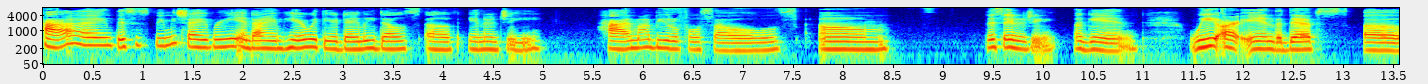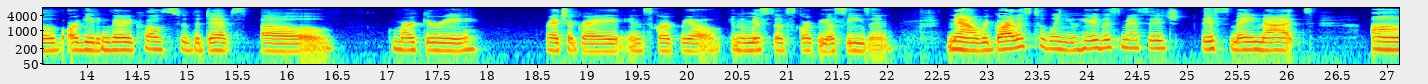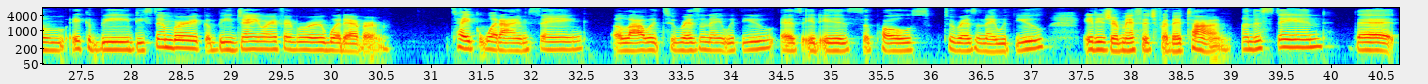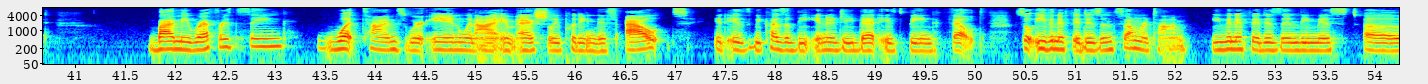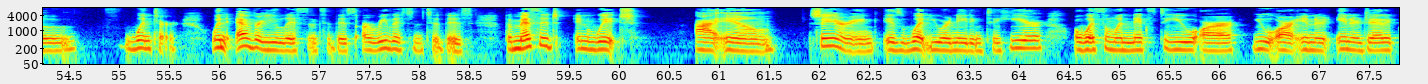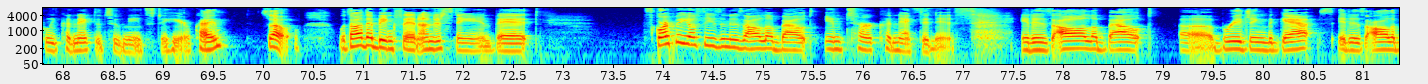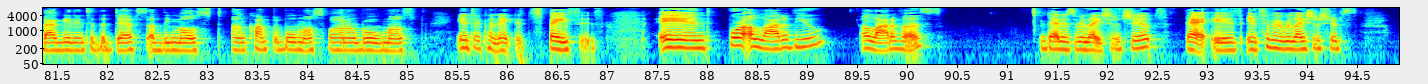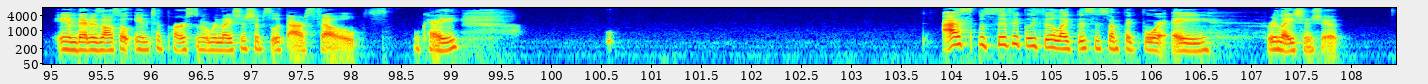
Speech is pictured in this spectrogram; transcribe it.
Hi, this is Bimi Shavery, and I am here with your daily dose of energy. Hi, my beautiful souls. Um, this energy again. We are in the depths of, or getting very close to the depths of Mercury retrograde in Scorpio, in the midst of Scorpio season. Now, regardless to when you hear this message, this may not um, it could be December, it could be January, February, whatever. Take what I'm saying, allow it to resonate with you as it is supposed to resonate with you. It is your message for that time. Understand that by me referencing what times we're in when I am actually putting this out, it is because of the energy that is being felt. So even if it is in summertime, even if it is in the midst of winter. Whenever you listen to this or re listen to this, the message in which I am sharing is what you are needing to hear or what someone next to you or you are ener- energetically connected to needs to hear. Okay. So, with all that being said, understand that Scorpio season is all about interconnectedness. It is all about uh, bridging the gaps. It is all about getting to the depths of the most uncomfortable, most vulnerable, most interconnected spaces. And for a lot of you, a lot of us, that is relationships, that is intimate relationships, and that is also interpersonal relationships with ourselves. Okay. I specifically feel like this is something for a relationship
